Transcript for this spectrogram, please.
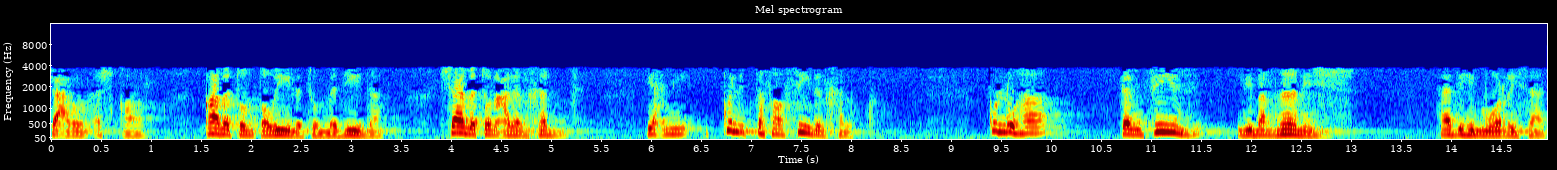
شعر أشقر قامة طويلة مديدة شامة على الخد. يعني كل التفاصيل الخلق. كلها تنفيذ لبرنامج. هذه المورثات.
